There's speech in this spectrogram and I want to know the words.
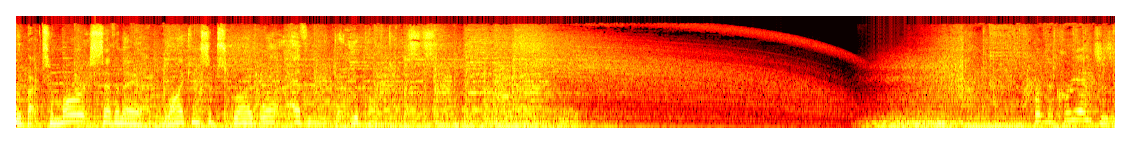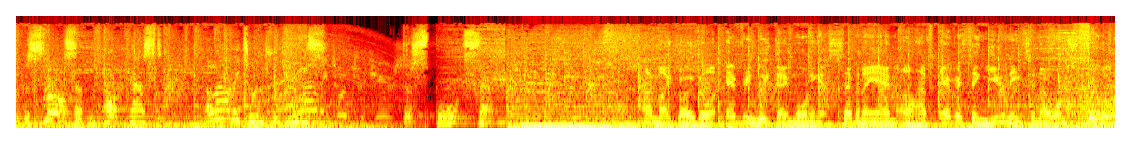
We're back tomorrow at 7am. Like and subscribe wherever you get your podcasts. From the creators of the Smart 7 podcast, allow me to introduce, the Sport 7. I'm Mike Bogle. Every weekday morning at 7am, I'll have everything you need to know on sport.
